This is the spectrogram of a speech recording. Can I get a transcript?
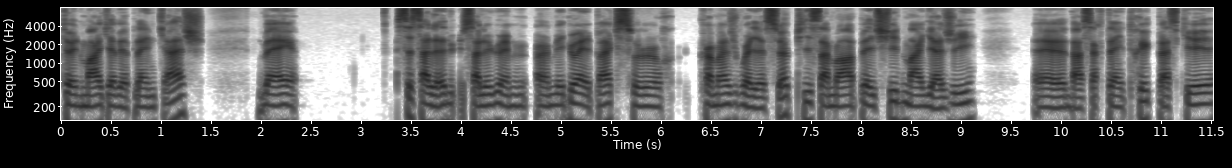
t'as une mère qui avait plein de cash. Ben, ça, ça a, ça a eu un, méga impact sur comment je voyais ça. Puis ça m'a empêché de m'engager euh, dans certains trucs parce que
